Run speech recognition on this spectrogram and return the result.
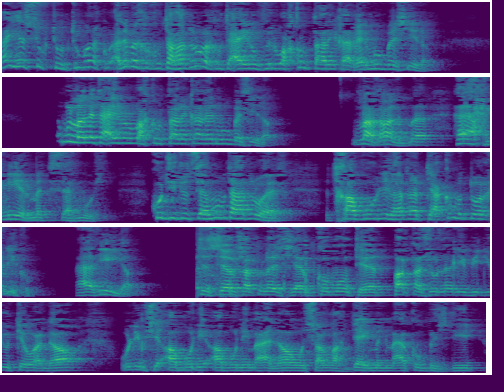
هيا سكتوا أنتم راكم على بالك راكم تهضروا راكم تعايروا في روحكم بطريقة غير مباشرة. والله لا تعايروا روحكم بطريقة غير مباشرة. الله غالب ها حمير ما تساهموش. كون جيتو تساهموا ما تهضروهاش. تخافوا لي الهضرة تاعكم تدور عليكم. هذه هي. ما تنساوش عطونا j'aime commentaire بارطاجونا les vidéos تاعنا واللي مشي أبوني أبوني معنا. وإن شاء الله دائما معكم بالجديد.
